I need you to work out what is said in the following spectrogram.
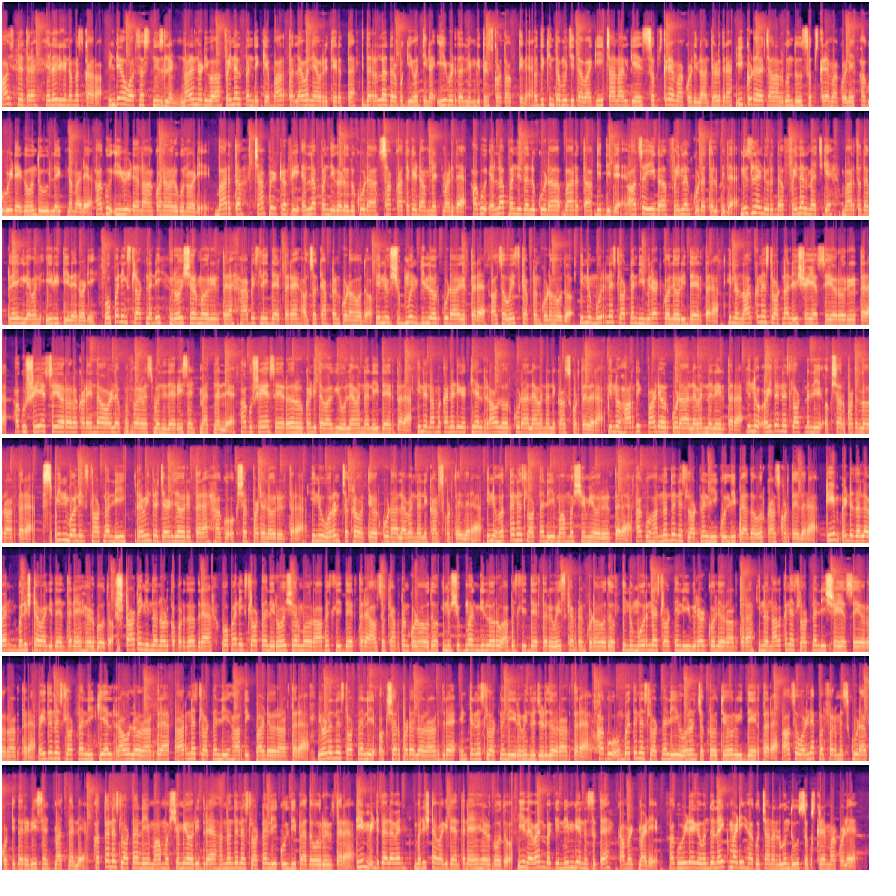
Hi ಸ್ನೇಹಿತರೆ, ಎಲ್ಲರಿಗೂ ನಮಸ್ಕಾರ. ಇಂಡಿಯಾ ವರ್ಸಸ್ ನ್ಯೂಜಿಲೆಂಡ್ ನಾಳೆ ನಡೆಯುವ ಫೈನಲ್ ಪಂದ್ಯಕ್ಕೆ ಭಾರತ ಲೆವೆನ್ ಯಾವ ರೀತಿ ಇರುತ್ತೆ? ಇದರೆಲ್ಲದರ ಬಗ್ಗೆ ಇವತ್ತಿನ ಈ ವಿಡಿಯೋದಲ್ಲಿ ನಿಮಗೆ ತಿಳಿಸ್ಕೊಡ್ತಾ ಹೋಗ್ತೀನಿ. ಅದಕ್ಕಿಂತ ಮುಂಚಿತವಾಗಿ ಚಾನಲ್ಗೆ ಸಬ್ಸ್ಕ್ರೈಬ್ ಹಾಕೊಂಡಿಲ್ಲ ಅಂತ ಹೇಳಿದ್ರೆ, ಈ ಕೂಡ ಚಾನಲ್ಗೊಂದು ಸಬ್ಸ್ಕ್ರೈಬ್ ಹಾಕೊಳ್ಳಿ ಹಾಗೂ ವಿಡಿಯೋಗೆ ಒಂದು ಲೈಕ್ನ ಮಾಡಿ. ಹಾಗೂ ಈ ವಿಡಿಯೋನ ಕೊನೆವರೆಗೂ ನೋಡಿ. ಭಾರತ ಚಾಂಪಿಯನ್ ಟ್ರೋಫಿ ಎಲ್ಲ ಪಂದ್ಯಗಳಲ್ಲೂ ಕೂಡ ಸಖತ್ತಾಗಿ ಡಾಮಿನೇಟ್ ಮಾಡಿದೆ. ಹಾಗೂ ಎಲ್ಲಾ ಪಂದ್ಯದಲ್ಲೂ ಕೂಡ ಭಾರತ ಗೆದ್ದಿದೆ. ಆಲ್ಸೋ ಈಗ ಫೈನಲ್ ಕೂಡ ತಲುಪಿದೆ. ನ್ಯೂಜಿಲೆಂಡ್ ವಿರುದ್ಧ ಫೈನಲ್ ಮ್ಯಾಚ್ಗೆ ಭಾರತದ ಪ್ಲೇಯಿಂಗ್ ಲೆವೆನ್ ಈ ರೀತಿ ಇದೆ ನೋಡಿ. ಓಪನಿಂಗ್ ಸ್ಲಾಟ್ನಲ್ಲಿ ರೋಹಿತ್ ಶರ್ಮಾ ಅವರು ಇರ್ತಾರೆ. ಹಾಬಿಸ್ಲಿ ಇದ್ದೇ ಇರ್ತಾರೆ. ಆಲ್ಸೋ ಕ್ಯಾಪ್ಟನ್ ಕೂಡ ಹೌದು. ಇನ್ನು ಶುಭ್ಮನ್ ಗಿಲ್ ಅವರು ಕೂಡ ಇರ್ತಾರೆ. ಆಲ್ಸೋ ವೈಸ್ ಕ್ಯಾಪ್ಟನ್ ಕೂಡ ಹೌದು. ಇನ್ನು ಮೂರನೇ ಸ್ಲಾಟ್ನಲ್ಲಿ ವಿರಾಟ್ ಕೊಹ್ಲಿ ಅವರು ಇದ್ದೇ ಇರ್ತಾರೆ. ಇನ್ನು ನಾಲ್ಕನೇ ಸ್ಲಾಟ್ನಲ್ಲಿ ಶ್ರೇಯಸ್ ಅಯ್ಯರ್ ಅವರು ಇರ್ತಾರೆ. ಹಾಗೂ ಶ್ರೇಯಸ್ ಅಯ್ಯರ್ ಅವರ ಕಡೆಯಿಂದ ಒಳ್ಳೆ ಪರ್ಫಾರ್ಮೆನ್ಸ್ ಬಂದಿದೆ ರೀಸೆಂಟ್ ಮ್ಯಾಚ್ನಲ್ಲಿ. ಹಾಗೂ ಶ್ರೇಯಸ್ ಅಯ್ಯರ್ ಅವರು ಖಂಡಿತವಾಗಿಯೂ ಲೆವೆನ್ನಲ್ಲಿ ಇದ್ದೇ ಇರ್ತಾರೆ. ಇನ್ನು ನಮ್ಮ ಕನ್ನಡಿಗ ಕೆ ಎಲ್ ರಾಹುಲ್ ಅವರು ಕೂಡ ಲೆವೆನ್ನಲ್ಲಿ ಕಾಣಿಸ್ಕೊಡ್ತಾ ಇದ್ದಾರೆ. ಇನ್ನು ಹಾರ್ದಿಕ್ ಪಾಂಡೆ ಅವರು ಕೂಡ ಲೆವೆನ್ನಲ್ಲಿ ಇರ್ತಾರೆ. ಇನ್ನು ಐದನೇ ಸ್ಲಾಟ್ನಲ್ಲಿ ಅಕ್ಷರ್ ಪಟೇಲ್ ಅವರು ಆಡ್ತಾರೆ. ಸ್ಪಿನ್ ಬೌಲಿಂಗ್ ಸ್ಲಾಟ್ನಲ್ಲಿ ರವೀಂದ್ರ ಜಡೇಜಾ ಅವರು ಇರ್ತಾರೆ ಹಾಗೂ ಅಕ್ಷರ್ ಪಟೇಲ್ ಅವರು ಇರ್ತಾರೆ. ಇನ್ನು ವರುಣ್ ಚಕ್ರವರ್ತಿ ಅವರು ಕೂಡ ಲೆವೆನ್ನಲ್ಲಿ ಕಾಣಿಸ್ಕೊಡ್ತಾ ಇದ್ದಾರೆ. ಇನ್ನು ಹತ್ತನೇ ಸ್ಲಾಟ್ನಲ್ಲಿ ಮೊಹಮ್ಮದ್ ಶಮಿ ಅವರು ಇರ್ತಾರೆ ಹಾಗೂ ಹನ್ನೊಂದನೇ ಸ್ಲಾಟ್ನಲ್ಲಿ ಕುಲ್ದೀಪ್ ಯಾದವ್ ಅವರು ಕಾಣಿಸ್ಕೊಡ್ತಾ ಇದ್ದಾರೆ. ಟೀಮ್ ಇಂಡಿಯಾದ ಲೆವೆನ್ ಬಲಿಷ್ಠವಾಗಿದೆ ಅಂತಾನೆ ಹೇಳ್ಬಹುದು ಸ್ಟಾರ್ಟಿಂಗ್ ಇಂದ ನೋಡ್ಕೊ ಬರೋದಾದ್ರೆ ಓಪನಿಂಗ್ ಸ್ಲಾಟ್ನಲ್ಲಿ ರೋಹಿತ್ ಶರ್ಮಾ ಅವರು ಆಬ್ವಿಯಸ್ಲಿ ಇದ್ದೇ ಇರ್ತಾರೆ. ಆಲ್ಸೋ ಕ್ಯಾಪ್ಟನ್ ಕೂಡ ಹೌದು. ಇನ್ನು ಶುಭ್ಮನ್ ಗಿಲ್ ಅವರು ಆಬ್ವಿಯಸ್ಲಿ ಇದ್ದೇ ಇರ್ತಾರೆ. ವೈಸ್ ಕ್ಯಾಪ್ಟನ್ ಕೂಡ ಹೌದು. ಇನ್ನು ಮೂರನೇ ಸ್ಲಾಟ್ನಲ್ಲಿ ವಿರಾಟ್ ಕೊಹ್ಲಿ ಅವರು ಆಡ್ತಾರೆ. ಇನ್ನು ನಾಲ್ಕನೇ ಸ್ಲಾಟ್ನಲ್ಲಿ ಶ್ರೇಯಸ್ ಅಯ್ಯರ್ ಅವರು ಆಡ್ತಾರೆ. ಐದನೇ ಸ್ಲಾಟ್ನಲ್ಲಿ ಕೆ ಎಲ್ ರಾಹುಲ್ ಅವರು ಆಡಿದ್ರೆ ಆರನೇ ಸ್ಲಾಟ್ನಲ್ಲಿ ಹಾರ್ದಿಕ್ ಪಾಂಡೆ ಅವರು ಆಡ್ತಾರೆ. ಏಳನೇ ಸ್ಲಾಟ್ನಲ್ಲಿ ಅಕ್ಷರ್ ಪಟೇಲ್ ಅವರು ಆಡಿದ್ರೆ, ಎಂಟನೇ ಸ್ಲಾಟ್ನಲ್ಲಿ ರವೀಂದ್ರ ಜಡೇಜಾ ಅವರು ಆಡ್ತಾರೆ. ಹಾಗೂ ಒಂಬತ್ತನೇ ಸ್ಲಾಟ್ನಲ್ಲಿ ವರುಣ್ ಚಕ್ರವರ್ತಿ ಅವರು ಇದ್ದೇ ಇರ್ತಾರೆ. ಆಲ್ಸೋ ಒಳ್ಳೆ ಪರ್ಫಾರ್ಮೆನ್ಸ್ ಕೂಡ ಕೊಟ್ಟಿದ್ದಾರೆ ರೀಸೆಂಟ್ ಮ್ಯಾಚ್ನಲ್ಲಿ. ಹತ್ತನೇ ಸ್ಲಾಟ್ನಲ್ಲಿ ಮೊಹಮ್ಮದ್ ಶಮಿ ಅವರು ಇದ್ರೆ, ಹನ್ನೊಂದನೇ ಸ್ಲಾಟ್ನಲ್ಲಿ ಕುಲ್ದೀಪ್ ಯಾದವ್ ಅವರು ಇರ್ತಾರೆ. ಟೀಮ್ ಇಂಡಿಯಾ ಲೆವೆನ್ ಬಲಿಷ್ಠವಾಗಿದೆ ಅಂತಾನೆ ಹೇಳ್ಬೋದು. ಈ ಲೆವೆನ್ ಬಗ್ಗೆ ನಿಮ್ಗೆ ಅನಿಸುತ್ತೆ? ಕಾಮೆಂಟ್ ಮಾಡಿ. ಹಾಗೂ ವಿಡಿಯೋಗೆ ಒಂದು ಲೈಕ್ ಮಾಡಿ ಹಾಗೂ ಚಾನಲ್ ಒಂದು ಸಬ್ಸ್ಕ್ರೈಬ್ ಮಾಡ್ಕೊಳ್ಳಿ.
